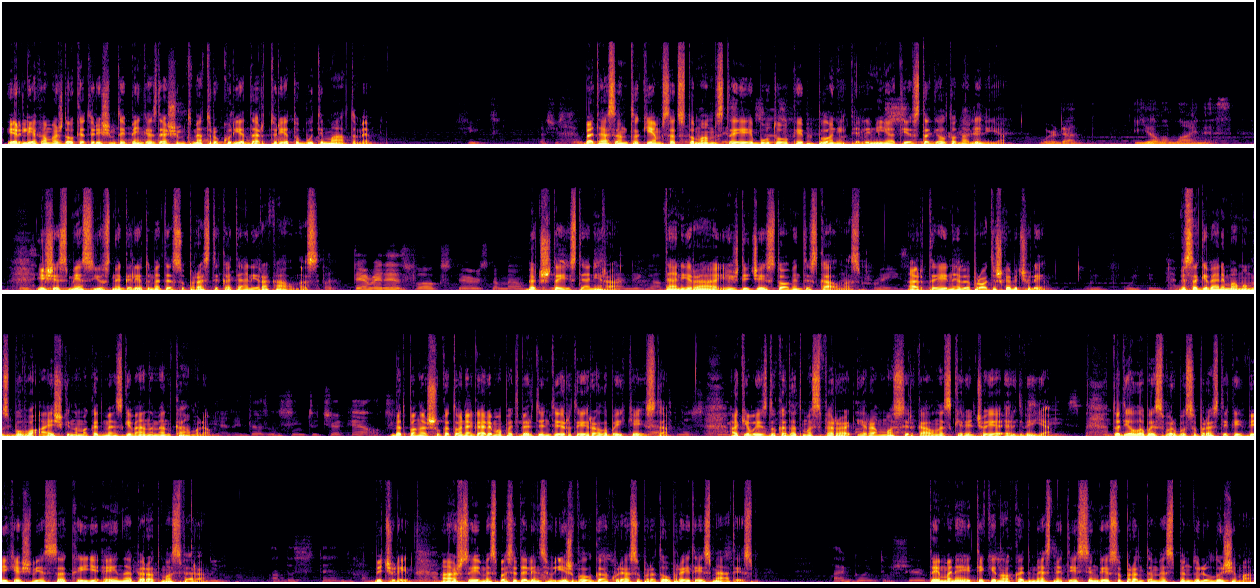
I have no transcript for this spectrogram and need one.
Ir lieka maždaug 450 metrų, kurie dar turėtų būti matomi. Bet esant tokiems atstumams, tai būtų kaip plonytė linija ties ta geltona linija. Iš esmės jūs negalėtumėte suprasti, kad ten yra kalnas. Bet štai jis ten yra. Ten yra išdidžiai stovintis kalnas. Ar tai nebeprotiška, bičiuliai? Visą gyvenimą mums buvo aiškinama, kad mes gyvename ant kamulio. Bet panašu, kad to negalima patvirtinti ir tai yra labai keista. Akivaizdu, kad atmosfera yra mus ir kalnas skiriančioje erdvėje. Todėl labai svarbu suprasti, kaip veikia šviesa, kai ji eina per atmosferą. Bičiuliai, aš su jumis pasidalinsiu išvalgą, kurią supratau praeitais metais. Tai mane įtikino, kad mes neteisingai suprantame spindulių lūžimą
